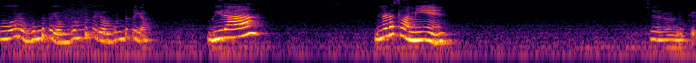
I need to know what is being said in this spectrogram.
நோரு குண்டு பையோ குண்டு பையோ குண்டு பையோ. வீரா? என்னடா சாமி? சரி உனக்கு.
